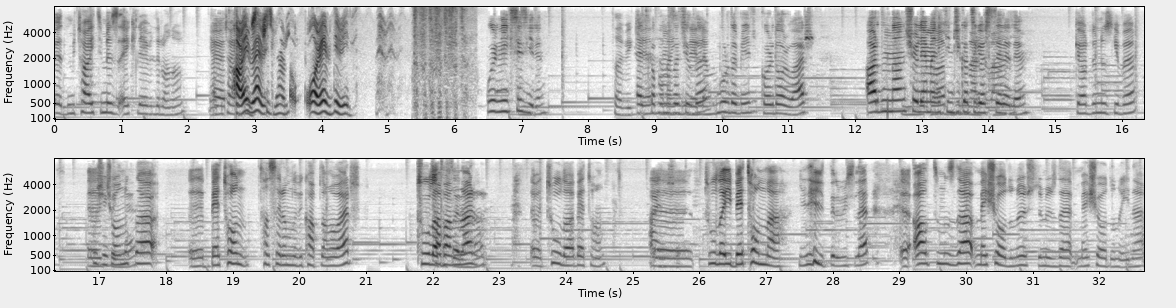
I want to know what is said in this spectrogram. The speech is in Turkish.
Evet müteahhitimiz ekleyebilir onu. Yani Evet. müteahhitimiz Hayır çıkmış. evet. O ev değil. Buyurun ilk siz girin. Tabii ki. Evet kapımız Hemen açıldı. girelim. Burada bir koridor var. Ardından şöyle hemen Burada ikinci bir katı merdiven. gösterelim. Gördüğünüz gibi e, şekilde. çoğunlukla e, beton tasarımlı bir kaplama var. Tuğla Tabanlar tasarımı. evet tuğla beton. Aynı şey. Ee, tuğlayı betonla yine yitirmişler. Ee, altımızda meşe odunu, üstümüzde meşe odunu yine.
